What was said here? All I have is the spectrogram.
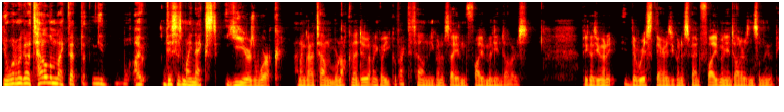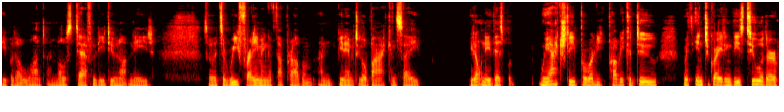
You know, what am I going to tell them like that? that you, I, this is my next year's work and I'm going to tell them we're not going to do it. And I go, you go back to tell them you're going to save them $5 million because you're going to, the risk there is you're going to spend $5 million on something that people don't want and most definitely do not need. So it's a reframing of that problem and being able to go back and say, we don't need this, but we actually probably probably could do with integrating these two other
